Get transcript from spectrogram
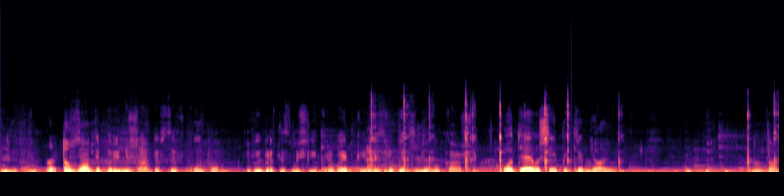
Ну, того. Взяти, перемішати все вкупу, вибрати смачні креветки і зробити з нього кашу. От я його ще й підрівняю. Ну так.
